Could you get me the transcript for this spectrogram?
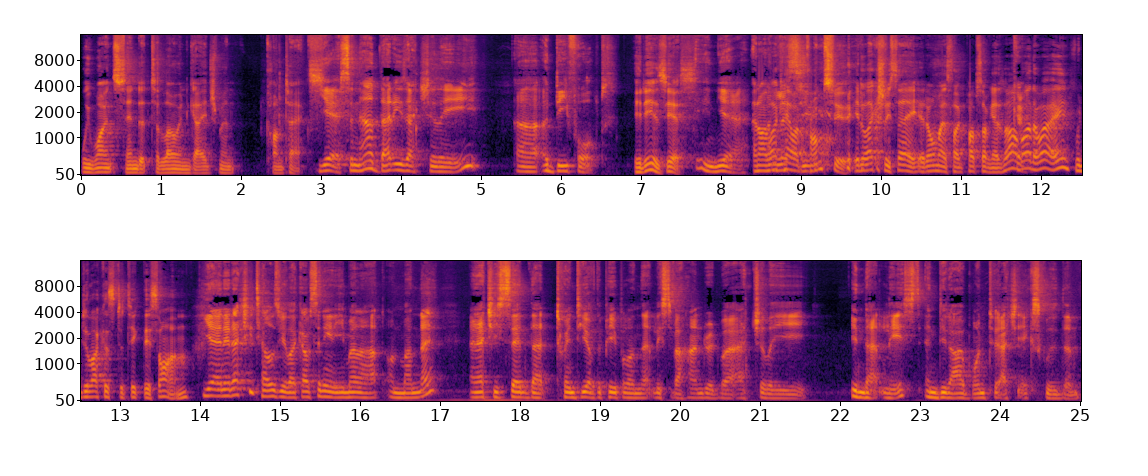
we won't send it to low engagement contacts. Yeah, so now that is actually uh, a default. It is, yes. In, yeah. And I like how it you- prompts you. It'll actually say, it almost like pops up and goes, oh, by the way, would you like us to tick this on? Yeah, and it actually tells you, like, I was sending an email out on Monday and actually said that 20 of the people on that list of 100 were actually in that list. And did I want to actually exclude them?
